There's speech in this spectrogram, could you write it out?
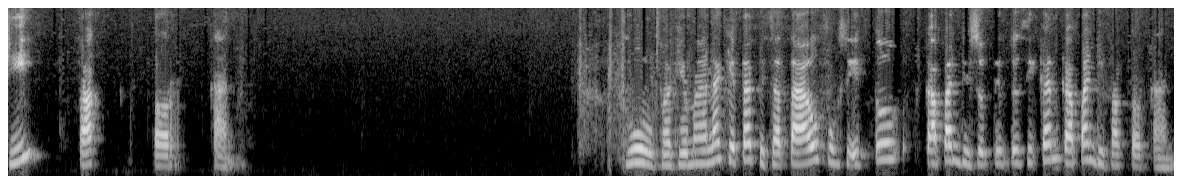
Difaktorkan. Bu, bagaimana kita bisa tahu fungsi itu kapan disubstitusikan, kapan difaktorkan.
